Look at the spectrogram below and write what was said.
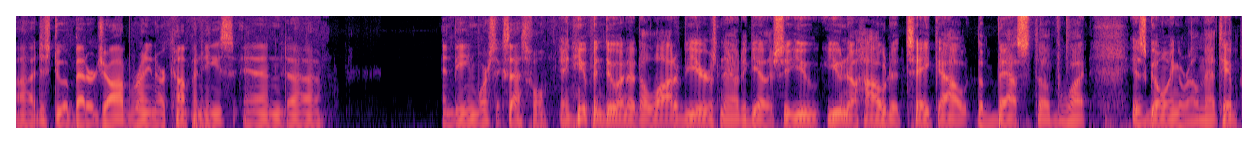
uh, just do a better job running our companies and uh, and being more successful. And you've been doing it a lot of years now together, so you you know how to take out the best of what is going around that table.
